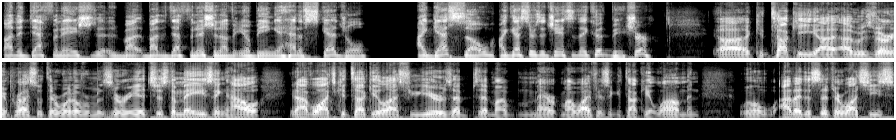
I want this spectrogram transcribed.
by the definition, by, by the definition of it, you know, being ahead of schedule, I guess so. I guess there's a chance that they could be. Sure uh, Kentucky, I, I, was very impressed with their win over Missouri. It's just amazing how you know I've watched Kentucky the last few years. I've said my my wife is a Kentucky alum, and well, I've had to sit there and watch these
